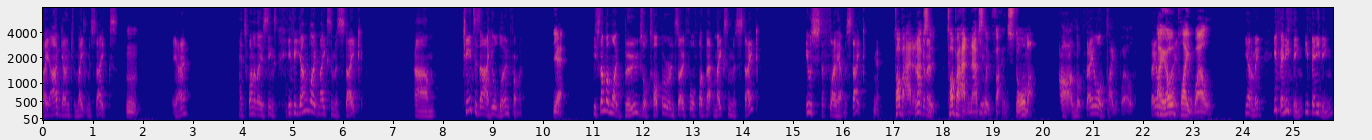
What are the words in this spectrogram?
They are going to make mistakes. Mm. You know, it's one of those things. If a young bloke makes a mistake, um, chances are he'll learn from it. Yeah, If someone like Boogs or Topper and so forth like that makes a mistake, it was just a flat out mistake. Yeah. Topper had an They're gonna- absolute. Topper had an absolute fucking stormer. Oh, look, they all played well. They all well. played well. You know what I mean? If anything, if anything,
